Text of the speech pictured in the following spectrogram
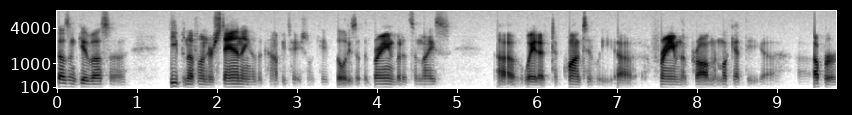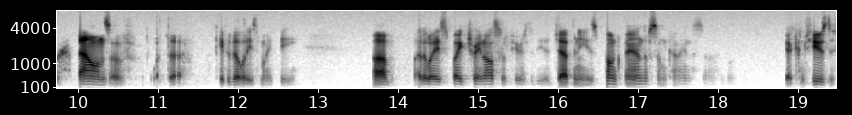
doesn't give us a deep enough understanding of the computational capabilities of the brain, but it's a nice uh, way to, to quantitatively uh, frame the problem and look at the uh, upper bounds of what the capabilities might be. Um, by the way, Spike Train also appears to be a Japanese punk band of some kind, so get confused if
